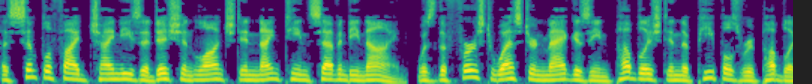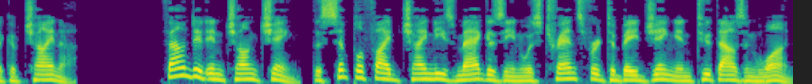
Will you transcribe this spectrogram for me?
a simplified Chinese edition launched in 1979, was the first Western magazine published in the People's Republic of China. Founded in Chongqing, the simplified Chinese magazine was transferred to Beijing in 2001.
